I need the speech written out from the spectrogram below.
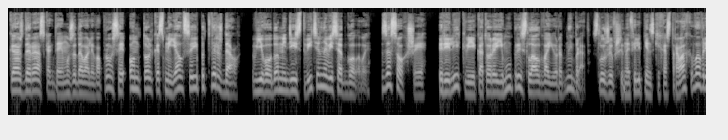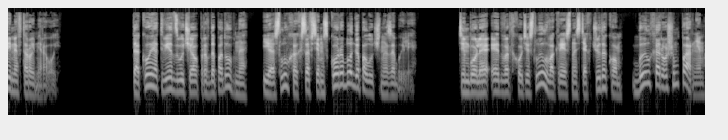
Каждый раз, когда ему задавали вопросы, он только смеялся и подтверждал, в его доме действительно висят головы, засохшие, реликвии, которые ему прислал двоюродный брат, служивший на Филиппинских островах во время Второй мировой. Такой ответ звучал правдоподобно, и о слухах совсем скоро благополучно забыли. Тем более Эдвард хоть и слыл в окрестностях чудаком, был хорошим парнем.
